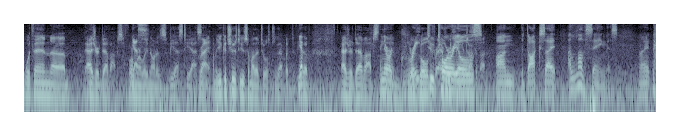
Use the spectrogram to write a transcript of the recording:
within uh, Azure DevOps, formerly known as VSTS. Right. I mean, you could choose to use some other tools to that, but if Yep. you have Azure DevOps, And there are great golden for everything you talked tutorials on the doc site. I love saying this, right?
